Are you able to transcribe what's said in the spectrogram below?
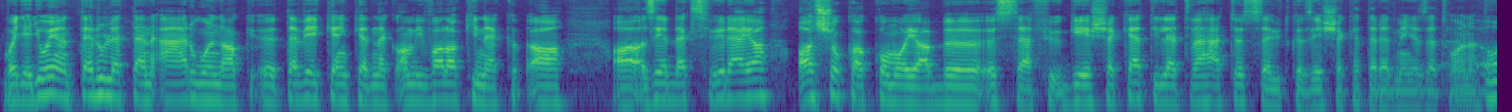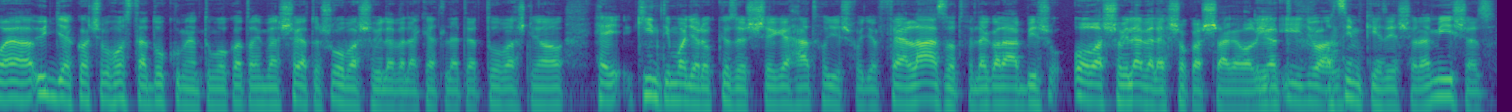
vagy egy olyan területen árulnak, tevékenykednek, ami valakinek a az érdekszférája, az sokkal komolyabb összefüggéseket, illetve hát összeütközéseket eredményezett volna. A ügyel kapcsolatban hoztál dokumentumokat, amiben sajátos olvasói leveleket lehetett olvasni. A hely, kinti magyarok közössége, hát hogy is, hogy a fellázott, vagy legalábbis olvasói levelek sokasságával élt. Így van. A címkézéssel. Mi is ez?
